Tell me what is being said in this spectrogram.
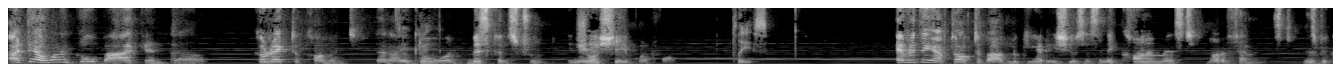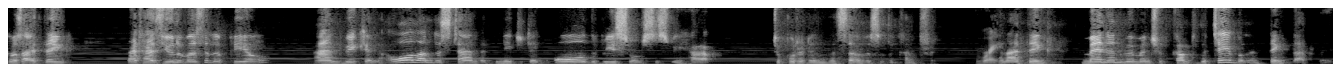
Aarti, I want to go back and uh, correct a comment that I okay. don't want misconstrued in sure. any shape or form. Please. Everything I've talked about, looking at issues as an economist, not a feminist, is because I think that has universal appeal and we can all understand that we need to take all the resources we have to put it in the service of the country. Right. And I think men and women should come to the table and think that way.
